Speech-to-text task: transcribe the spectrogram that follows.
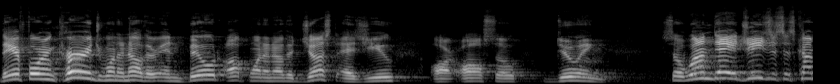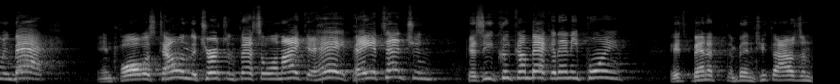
Therefore encourage one another and build up one another just as you are also doing. So one day Jesus is coming back, and Paul was telling the church in Thessalonica, hey, pay attention, because he could come back at any point. It's been, been 2,000,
